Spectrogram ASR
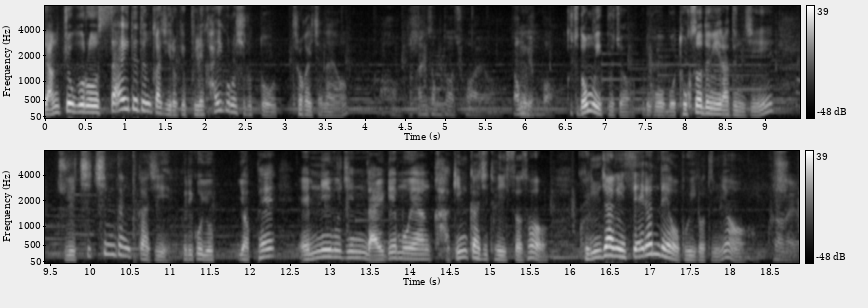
양쪽으로 사이드 등까지 이렇게 블랙 하이그로시로 또 들어가 있잖아요. 어, 완성도가 좋아요. 너무 네. 예뻐. 그렇죠. 너무 이쁘죠. 그리고 뭐 독서 등이라든지 뒤에 치침 등까지 그리고 요 옆에 엠리무진 날개 모양 각인까지 돼 있어서 굉장히 세련되어 보이거든요. 그러네요.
